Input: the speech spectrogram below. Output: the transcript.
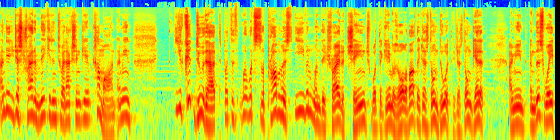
And then you just try to make it into an action game. Come on. I mean you could do that but the, what's the problem is even when they try to change what the game is all about they just don't do it. They just don't get it. I mean in this way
